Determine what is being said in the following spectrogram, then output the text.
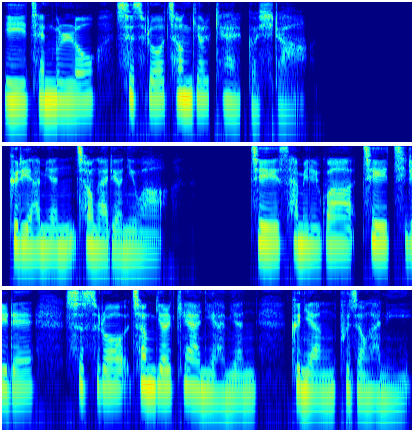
이 잿물로 스스로 정결케 할 것이라. 그리하면 정하려니와 제3일과 제7일에 스스로 정결케 아니하면 그냥 부정하니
